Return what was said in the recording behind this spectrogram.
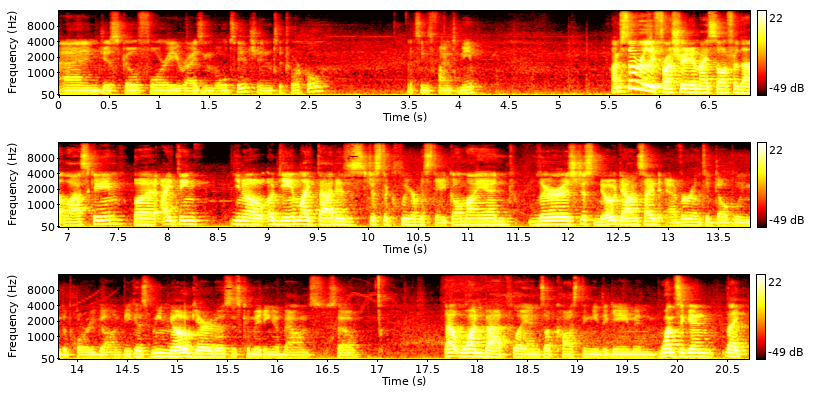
and just go for a Rising Voltage into Torkoal. That seems fine to me. I'm still really frustrated myself for that last game, but I think you know, a game like that is just a clear mistake on my end. There is just no downside ever into doubling the Porygon because we know Gyarados is committing a bounce. So that one bad play ends up costing me the game. And once again, like,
